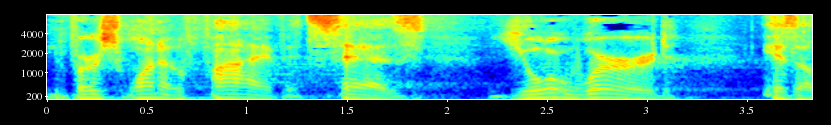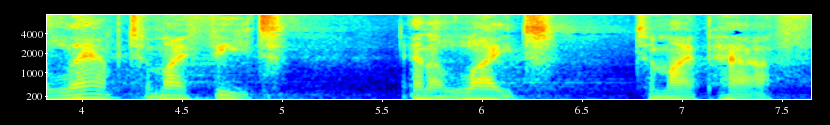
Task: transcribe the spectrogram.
In verse 105, it says, Your word is a lamp to my feet and a light to my path.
